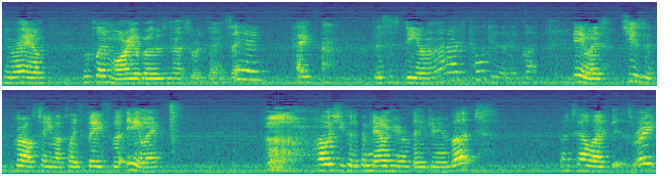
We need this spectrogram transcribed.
here I am. We're playing Mario Brothers and that sort of thing. Say hey. Hey. This is Deon. I already told you that. I'm glad. Anyways, she's the girl I was telling you about plays bass, but anyway. I wish you could have come down here with Adrian, but that's how life is, right?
